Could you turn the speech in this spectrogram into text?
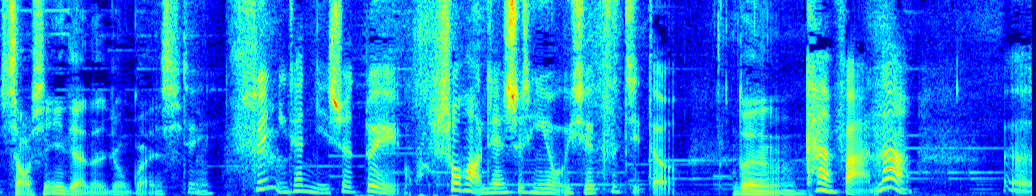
小心一点的这种关系。对所以你看，你是对说谎这件事情有一些自己的对，看法。那呃，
